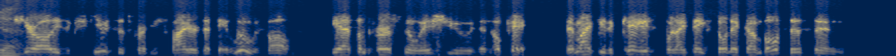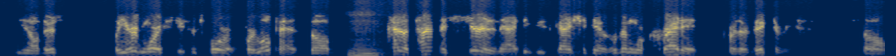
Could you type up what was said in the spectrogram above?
Yeah. you hear all these excuses for these fighters that they lose. Oh, he had some personal issues, and okay, that might be the case, but I think so did Kambosos, and you know, there's. But you heard more excuses for for Lopez, so Mhm. kind of tired of hearing that. I think these guys should get a little bit more credit for their victories. So,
